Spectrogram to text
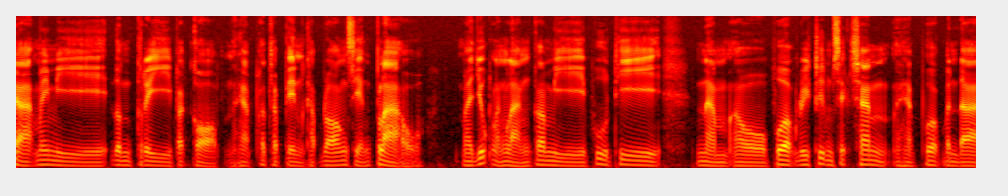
จะไม่มีดนตรีประกอบนะครับ ก็จะเป็นขับร้องเสียงเปล่า มายุคหลังๆ ก็มีผู้ที่นำเอาพวกริทึมเซกชันนะครับพวกบรรดา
